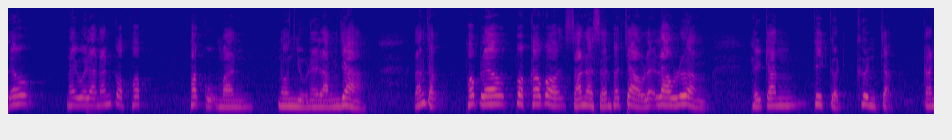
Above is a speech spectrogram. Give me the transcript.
แล้วในเวลานั้นก็พบพระกุมัน นอนอยู่ในหลังหญ้า หลังจากพบแล้วพวกเขาก็สรรเสริญพระเจ้าและเล่าเรื่องเหตุการณ์ที่เกิดขึ้นจากการ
